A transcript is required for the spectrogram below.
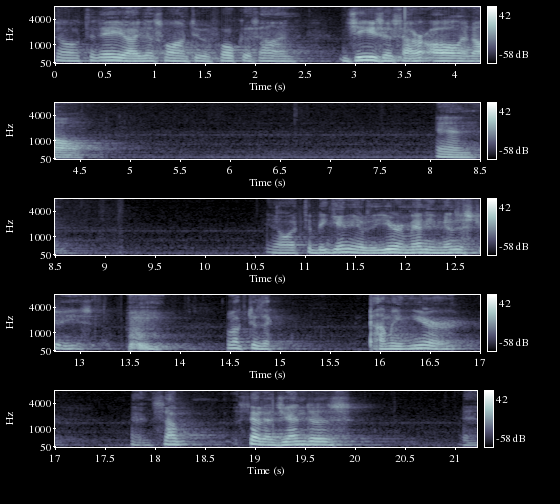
so today I just want to focus on Jesus, our all in all. And, you know, at the beginning of the year, many ministries look to the coming year and some set agendas and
